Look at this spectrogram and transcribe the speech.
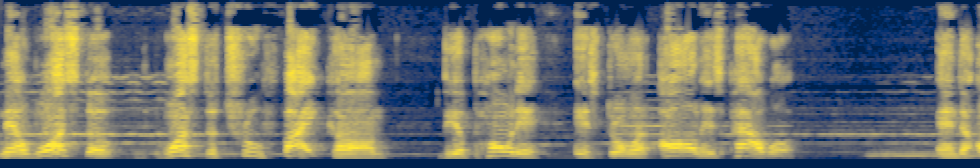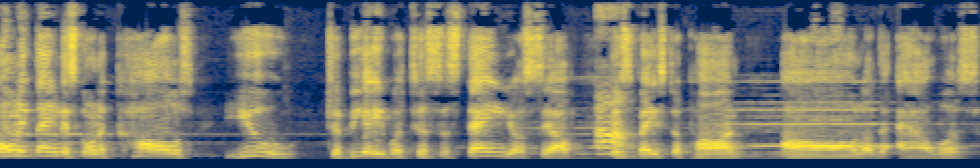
Now, once the once the true fight comes, the opponent is throwing all his power. And the only thing that's going to cause you to be able to sustain yourself uh. is based upon all of the hours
